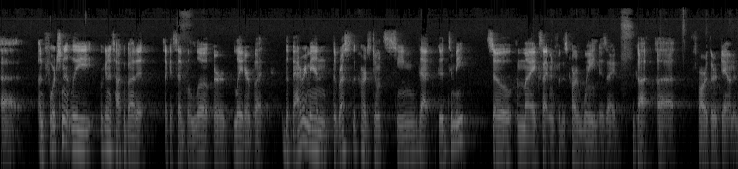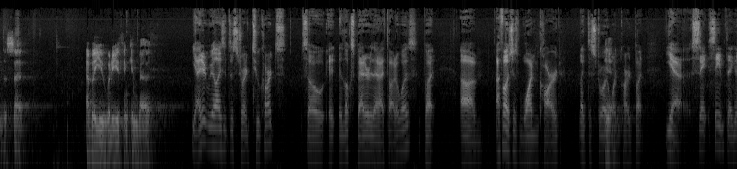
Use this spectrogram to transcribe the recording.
uh, unfortunately, we're going to talk about it, like I said below or later. But the Battery Man, the rest of the cards don't seem that good to me. So my excitement for this card waned as I got uh, farther down in the set. How about you? What are you thinking about it? Yeah, I didn't realize it destroyed two cards, so it, it looks better than I thought it was. But um, I thought it was just one card, like destroy yeah. one card. But yeah, same same thing.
